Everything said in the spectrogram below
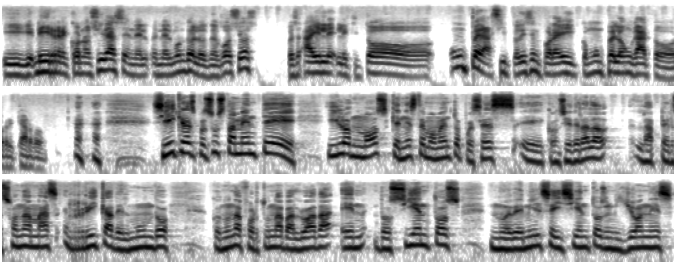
reconocidas en el, en el, mundo de los negocios, pues ahí le, quitó un pedacito, dicen por ahí, como un pelón gato, Ricardo. Sí, crees, pues justamente Elon Musk en este momento pues es eh, considerada la persona más rica del mundo con una fortuna valuada en 209.600 millones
